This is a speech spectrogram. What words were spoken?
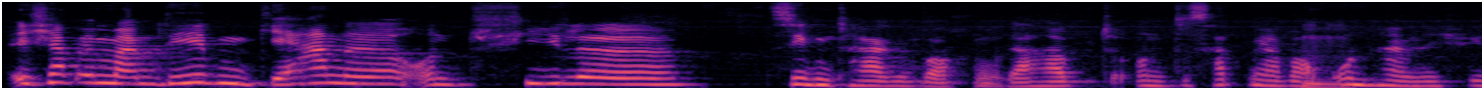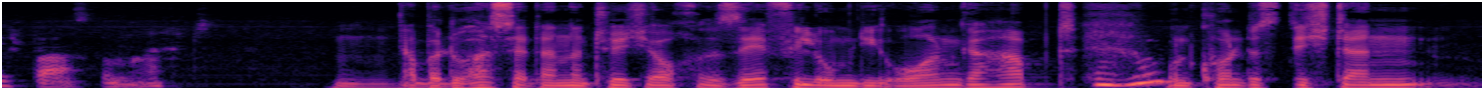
ich habe in meinem Leben gerne und viele sieben Tage Wochen gehabt und das hat mir aber hm. unheimlich viel Spaß gemacht. Hm. Aber du hast ja dann natürlich auch sehr viel um die Ohren gehabt mhm. und konntest dich dann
